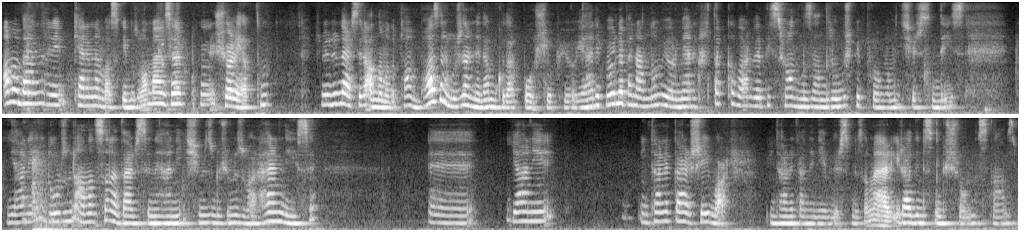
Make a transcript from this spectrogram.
Ama ben hani kendimden bahsedeyim o zaman. Ben mesela şöyle yaptım. Şimdi dün dersleri anlamadım tamam mı? Bazen hocalar neden bu kadar boş yapıyor? Yani böyle ben anlamıyorum. Yani 40 dakika var ve biz şu an hızlandırılmış bir programın içerisindeyiz. Yani doğru düzgün anlatsana dersini. Hani işimiz gücümüz var. Her neyse. Ee, yani internette her şey var. İnternetten dinleyebilirsiniz ama eğer iradenizin güçlü olması lazım.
